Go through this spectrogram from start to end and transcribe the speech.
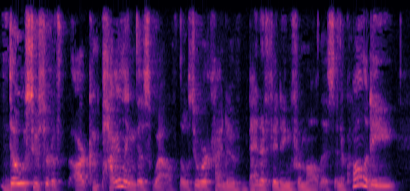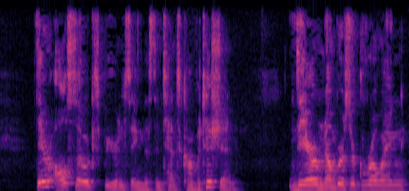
those who sort of are compiling this wealth, those who are kind of benefiting from all this inequality, they're also experiencing this intense competition. Their numbers are growing.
